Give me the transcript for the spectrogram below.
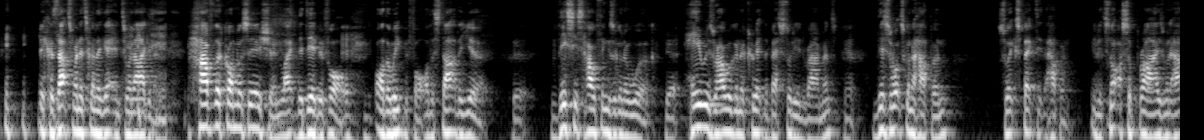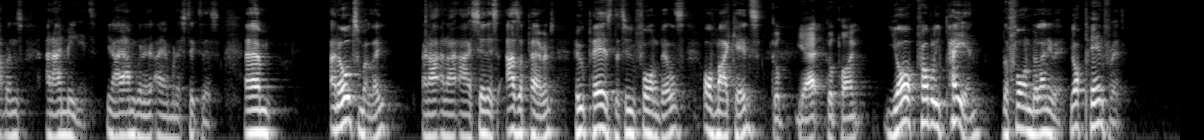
because that's when it's going to get into an argument. Have the conversation like the day before or the week before or the start of the year. This is how things are going to work. Yeah. Here is how we're going to create the best study environment. Yeah. This is what's going to happen. So expect it to happen. You know, it's not a surprise when it happens, and I mean it. You know, I am to I am going to stick to this. Um, and ultimately, and I, and I, I say this as a parent who pays the two phone bills of my kids, Good. Yeah. Good point. you're probably paying the phone bill anyway. You're paying for it.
